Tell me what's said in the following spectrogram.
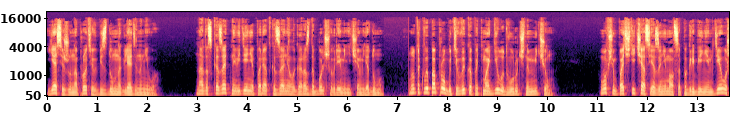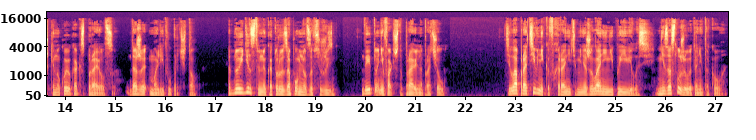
Я сижу напротив, бездумно глядя на него. Надо сказать, наведение порядка заняло гораздо больше времени, чем я думал. Ну так вы попробуйте выкопать могилу двуручным мечом. В общем, почти час я занимался погребением девушки, но кое-как справился. Даже молитву прочитал. Одну единственную, которую запомнил за всю жизнь. Да и то не факт, что правильно прочел. Тела противников хоронить у меня желания не появилось. Не заслуживают они такого.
